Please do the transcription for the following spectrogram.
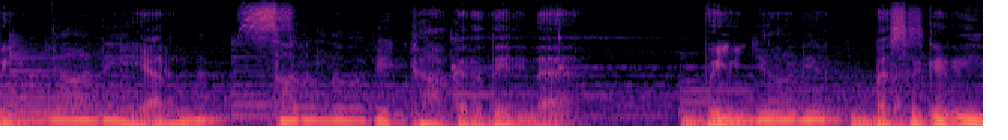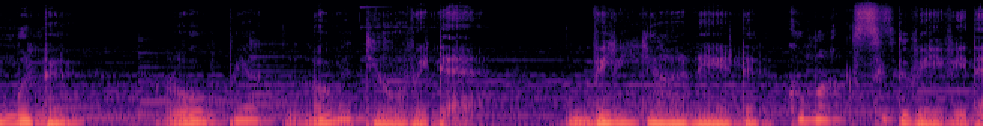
විඤ්ඥානය යන්න සරලව විග්‍රා කර දෙන්න. විඤ්ඥානයක් බැසගැනීමට රෝපයක් නොමැතිවූ විට විඤ්ඥානයට කුමක් සිදුවේවිද.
